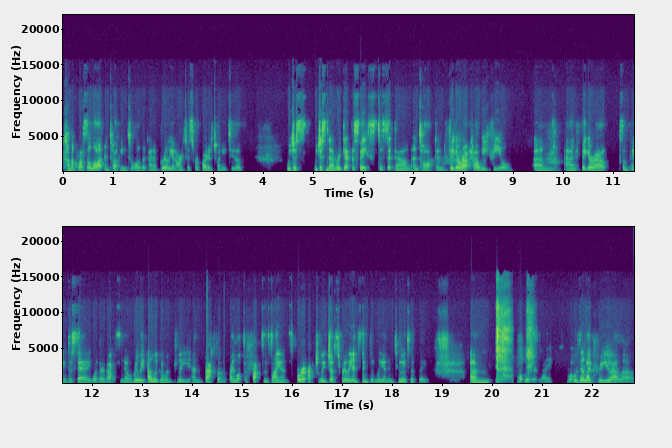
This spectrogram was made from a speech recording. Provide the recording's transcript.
come across a lot in talking to all the kind of brilliant artists who are part of 22 we just we just never get the space to sit down and talk and figure out how we feel um, and figure out something to say whether that's you know really elegantly and backed up by lots of facts and science or actually just really instinctively and intuitively um, what was it like what was it like for you ella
